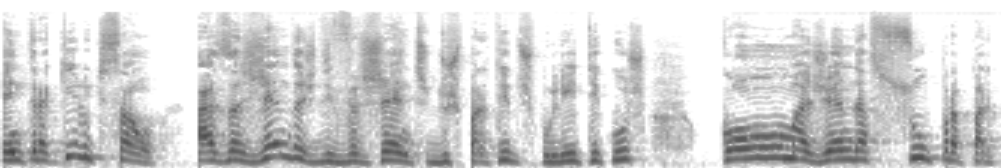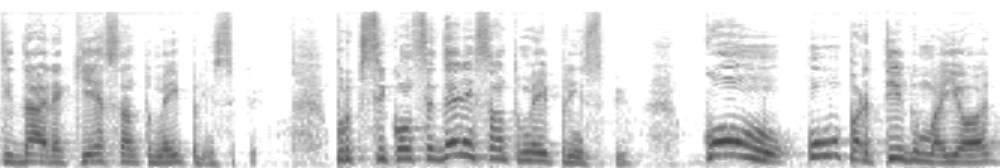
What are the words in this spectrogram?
entre aquilo que são as agendas divergentes dos partidos políticos com uma agenda suprapartidária, que é Santo Meio Príncipe. Porque se considerem Santo Meio Príncipe como um partido maior,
